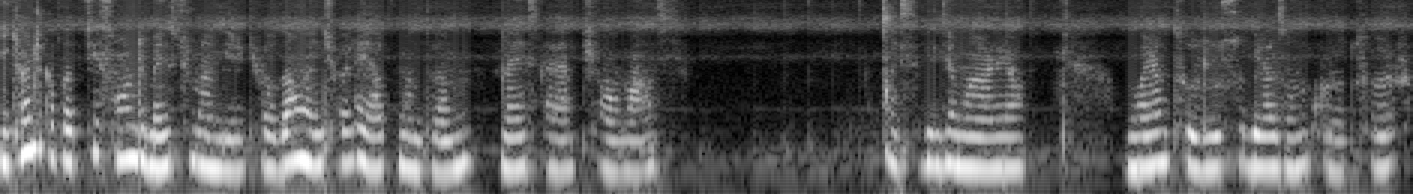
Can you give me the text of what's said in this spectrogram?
İlk önce kapatıcıyı sonra düğmeyi sürmem gerekiyordu ama hiç öyle yapmadım. Neyse bir şey olmaz. Sivilcem ağrıyor. Umarım tuzlu su biraz onu kurutur.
